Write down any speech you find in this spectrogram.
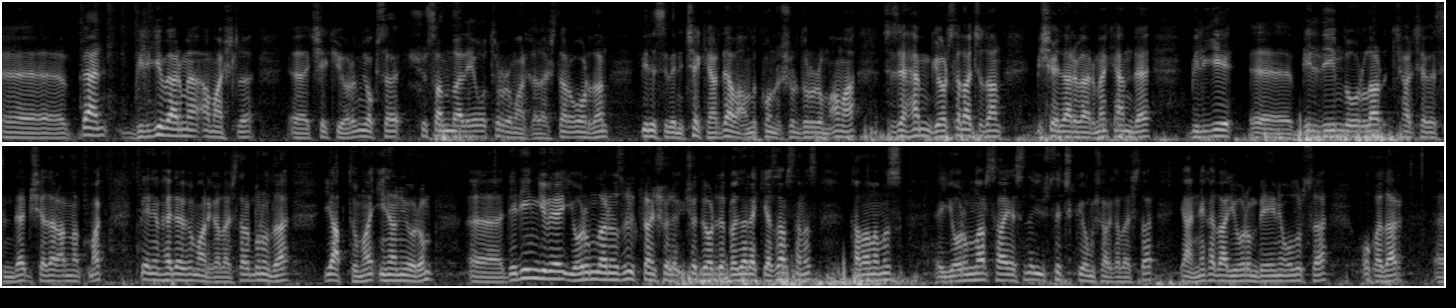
ee, ben bilgi verme amaçlı e, çekiyorum. Yoksa şu sandalyeye otururum arkadaşlar. Oradan birisi beni çeker, devamlı konuşur dururum. Ama size hem görsel açıdan bir şeyler vermek hem de bilgi e, bildiğim doğrular çerçevesinde bir şeyler anlatmak benim hedefim arkadaşlar. Bunu da yaptığıma inanıyorum. Ee, dediğim gibi yorumlarınızı lütfen şöyle 3'e 4'e bölerek yazarsanız kanalımız e, yorumlar sayesinde üste çıkıyormuş arkadaşlar. Yani ne kadar yorum beğeni olursa o kadar e,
